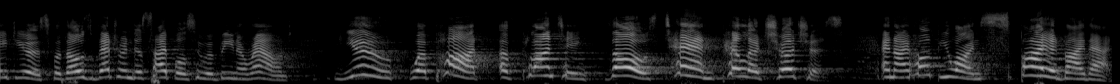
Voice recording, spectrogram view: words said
eight years for those veteran disciples who have been around, you were part of planting those 10 pillar churches. And I hope you are inspired by that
